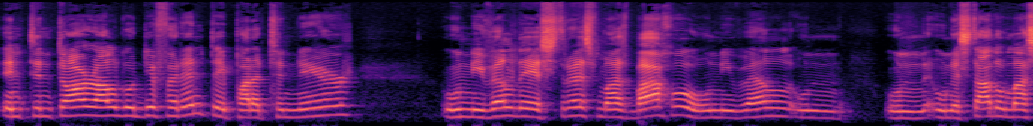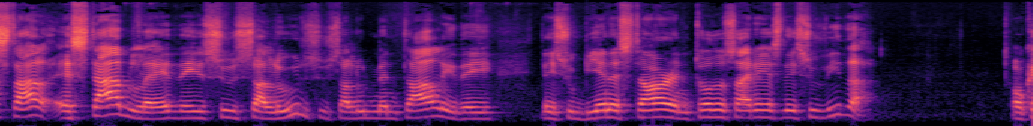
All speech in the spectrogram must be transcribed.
Intentar algo diferente para tener un nivel de estrés más bajo, un nivel, un, un, estado más estable de su salud, su salud mental y de, de su bienestar en todas áreas de su vida. ¿Ok?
